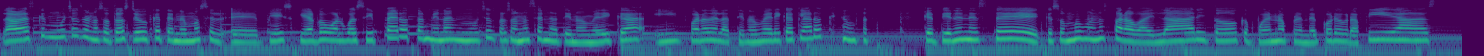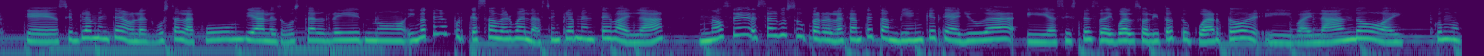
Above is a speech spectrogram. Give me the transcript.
La verdad es que muchos de nosotros yo creo que tenemos el eh, pie izquierdo o algo así, pero también hay muchas personas en Latinoamérica y fuera de Latinoamérica, claro que que tienen este, que son muy buenos para bailar y todo, que pueden aprender coreografías, que simplemente les gusta la cumbia, les gusta el ritmo y no tienen por qué saber bailar, simplemente bailar. No sé, es algo súper relajante también que te ayuda y asistes igual solito a tu cuarto y bailando o ahí como,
